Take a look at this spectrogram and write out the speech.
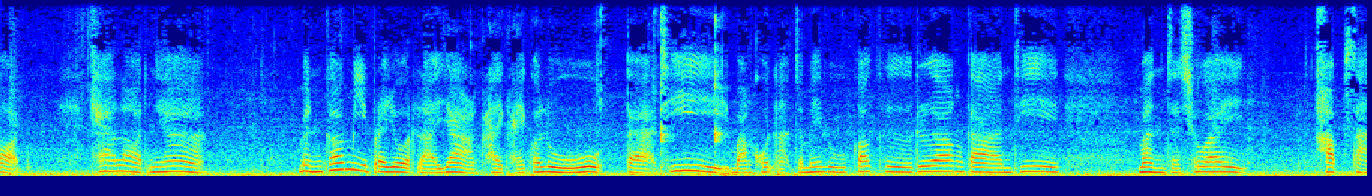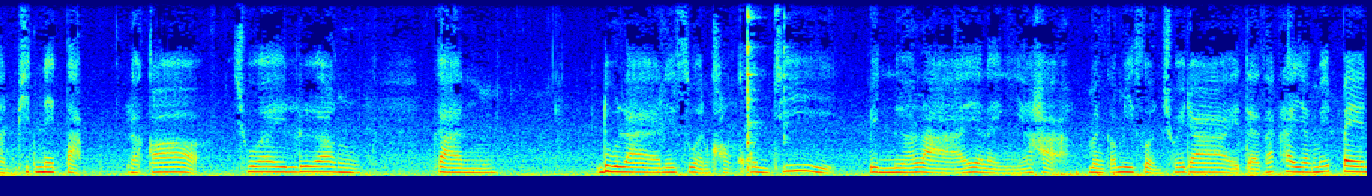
รอทแครอทเนี่ย มันก็มีประโยชน์หลายอย่างใครๆก็รู้ แต่ที่บางคนอาจจะไม่รู้ก็คือเรื่องการที่มันจะช่วยขับสารพิษในตับ แล้วก็ช่วยเรื่องการดูแลในส่วนของคนที่เป็นเนื้อร้ายอะไรอย่างเงี้ยค่ะ มันก็มีส่วนช่วยได้ แต่ถ้าใครยังไม่เป็น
